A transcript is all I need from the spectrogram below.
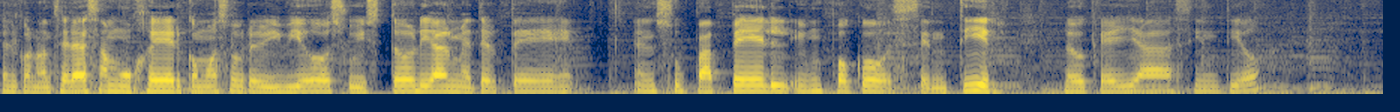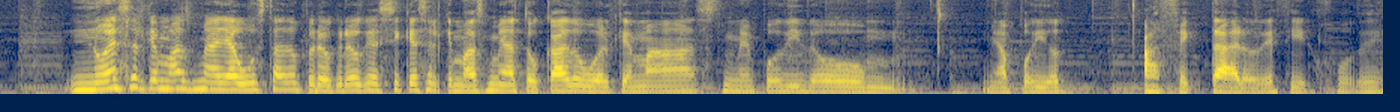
el conocer a esa mujer, cómo sobrevivió, su historia, el meterte en su papel y un poco sentir lo que ella sintió. No es el que más me haya gustado, pero creo que sí que es el que más me ha tocado o el que más me, he podido, me ha podido afectar o decir, joder,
